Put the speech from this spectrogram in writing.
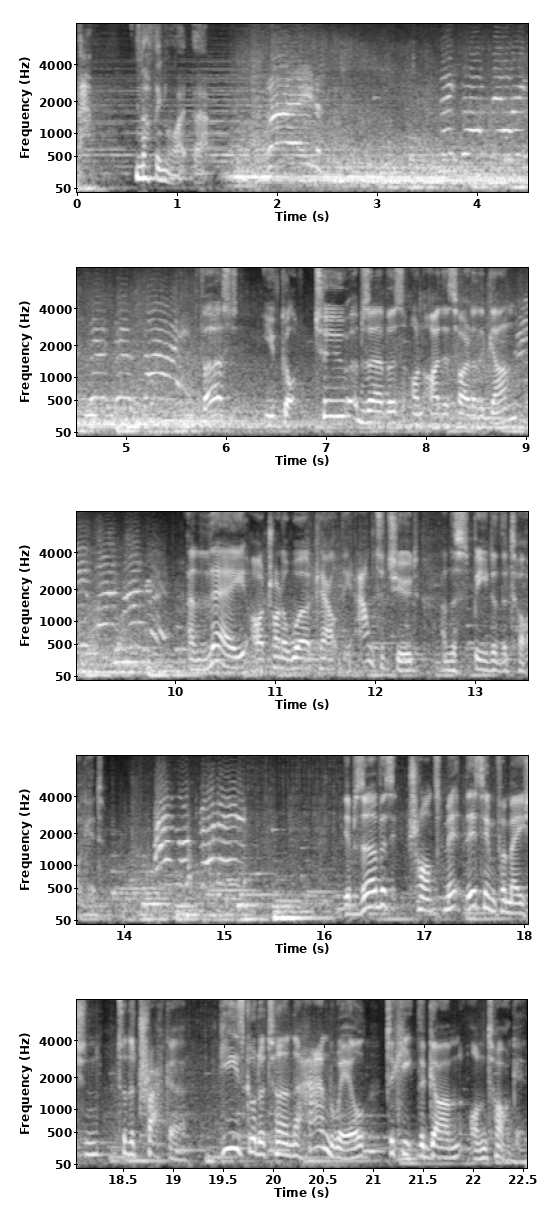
Nah, nothing like that. First, you've got two observers on either side of the gun, and they are trying to work out the altitude and the speed of the target. The observers transmit this information to the tracker he's got to turn the hand wheel to keep the gun on target.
